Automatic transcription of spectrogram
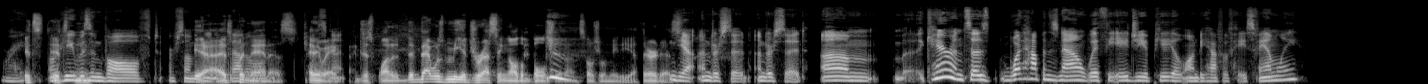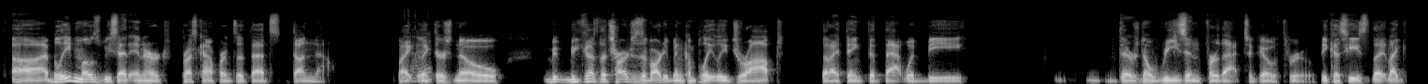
Right. It's- or it's he was involved or something. Yeah, it's bananas. Anyway. I just wanted that, that was me addressing all the bullshit on social media. There it is. Yeah, understood. Understood. Um, Karen says, "What happens now with the AG appeal on behalf of Hae's family?" uh, I believe Mosby said in her press conference that that's done now. Like, Got like it. there's no be- because the charges have already been completely dropped. That I think that that would be there's no reason for that to go through because he's like, like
